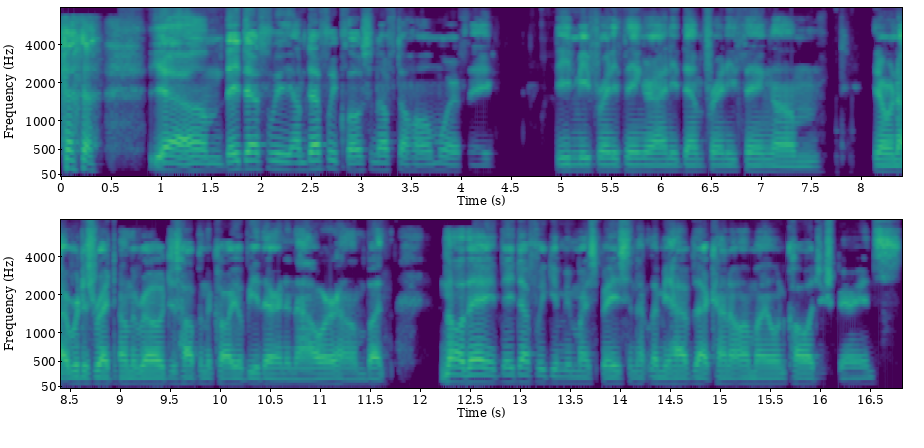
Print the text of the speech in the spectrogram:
yeah, um, they definitely. I'm definitely close enough to home where if they need me for anything or I need them for anything, um, you know, we're not we're just right down the road. Just hop in the car, you'll be there in an hour. Um, but no, they they definitely give me my space and let me have that kind of on my own college experience.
